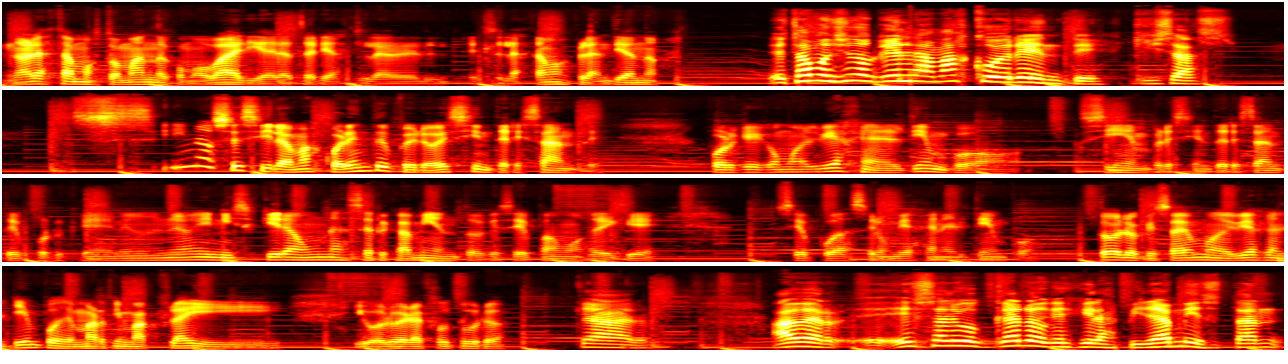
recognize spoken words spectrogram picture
No la estamos tomando como válida la teoría, la, la estamos planteando. Estamos diciendo que es la más coherente, quizás. Sí, no sé si la más coherente, pero es interesante. Porque como el viaje en el tiempo siempre es interesante, porque no, hay ni siquiera un acercamiento que sepamos de que se pueda hacer un viaje en el tiempo. Todo lo que sabemos de viaje en el tiempo es de Marty McFly y, Volver al Futuro. Claro. A ver, eh, es algo claro que es que las pirámides están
